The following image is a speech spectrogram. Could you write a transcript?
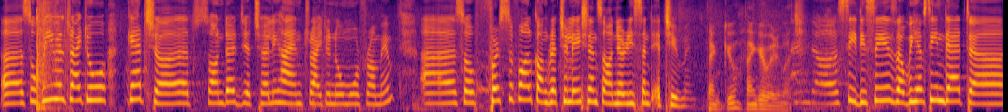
Uh, so we will try to catch uh, Sonder and try to know more from him. Uh, so first of all, congratulations on your recent achievement. Thank you. Thank you very much. And uh, see, this is, uh, we have seen that uh,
